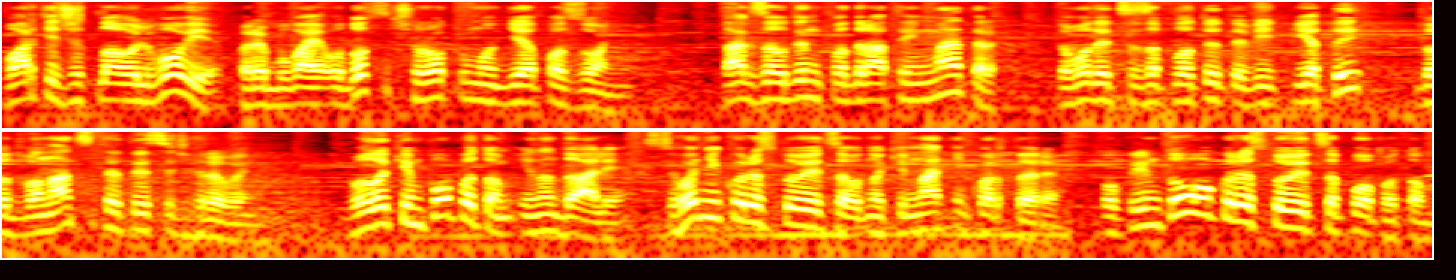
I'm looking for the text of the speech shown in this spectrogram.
Вартість житла у Львові перебуває у досить широкому діапазоні. Так, за один квадратний метр доводиться заплатити від 5 до 12 тисяч гривень. Великим попитом і надалі сьогодні користуються однокімнатні квартири. Окрім того, користуються попитом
